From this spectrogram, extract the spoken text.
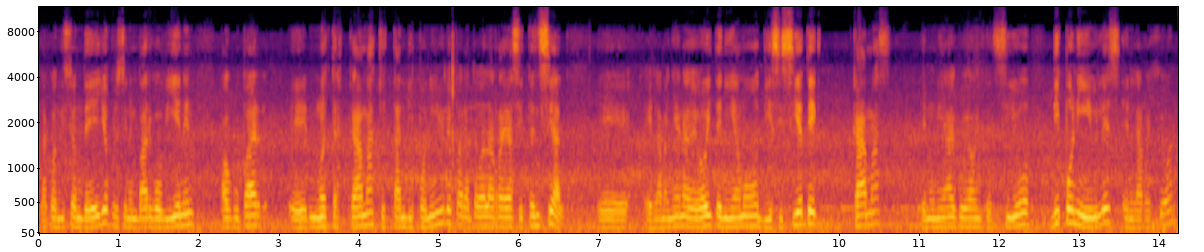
la condición de ellos, pero sin embargo vienen a ocupar eh, nuestras camas que están disponibles para toda la red asistencial. Eh, en la mañana de hoy teníamos 17 camas en unidad de cuidado intensivo disponibles en la región,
